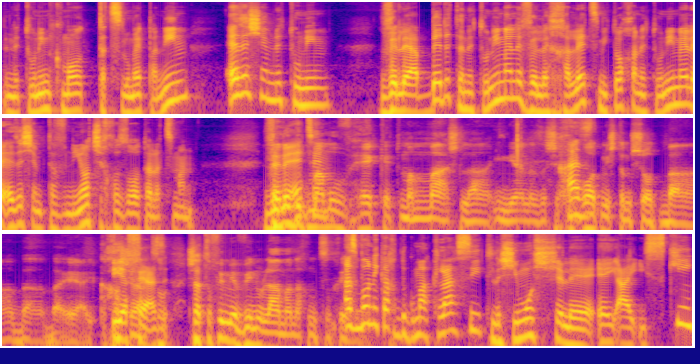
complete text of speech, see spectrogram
נתונים כמו תצלומי פנים, איזה שהם נתונים, ולאבד את הנתונים האלה ולחלץ מתוך הנתונים האלה איזה שהם תבניות שחוזרות על עצמן. תן לי דוגמה מובהקת ממש לעניין הזה, שחברות אז... משתמשות ב-AI, ככה יפה, שהצופ... אז... שהצופים יבינו למה אנחנו צריכים. אז בואו ניקח דוגמה קלאסית לשימוש של אה, AI עסקי.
